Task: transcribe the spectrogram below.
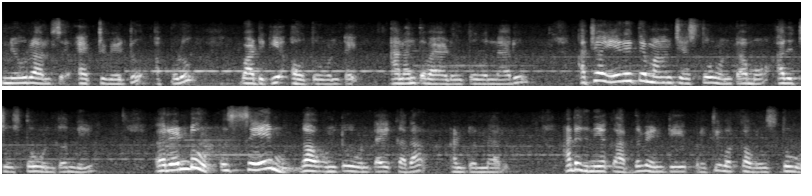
న్యూరాన్స్ యాక్టివేటు అప్పుడు వాటికి అవుతూ ఉంటాయి. అనంతవాయి అడుగుతూ ఉన్నారు. అచ్చా ఏదైతే మనం చేస్తూ ఉంటామో అది చూస్తూ ఉంటుంది. రెండు సేమ్గా ఉంటూ ఉంటాయి కదా అంటున్నారు. అంటే దీని యొక్క అర్థం ఏంటి? ప్రతి ఒక్క వస్తువు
